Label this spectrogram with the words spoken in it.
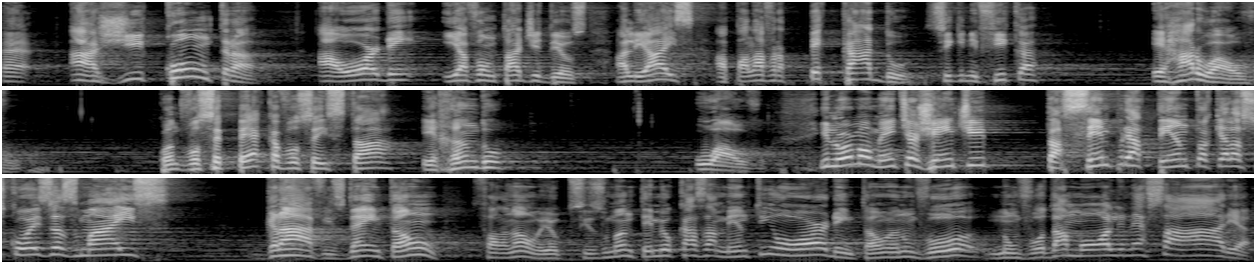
é, agir contra a ordem e a vontade de Deus. Aliás, a palavra pecado significa errar o alvo. Quando você peca, você está errando o alvo. E normalmente a gente está sempre atento àquelas coisas mais graves, né? Então, fala, não, eu preciso manter meu casamento em ordem, então eu não vou, não vou dar mole nessa área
